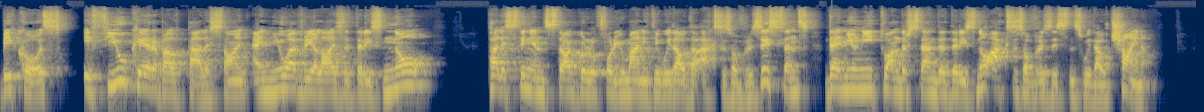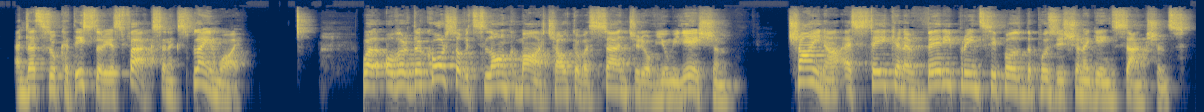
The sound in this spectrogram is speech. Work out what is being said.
because if you care about Palestine and you have realized that there is no Palestinian struggle for humanity without the axis of resistance, then you need to understand that there is no axis of resistance without China. And let's look at history as facts and explain why. Well, over the course of its long march out of a century of humiliation, China has taken a very principled position against sanctions,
